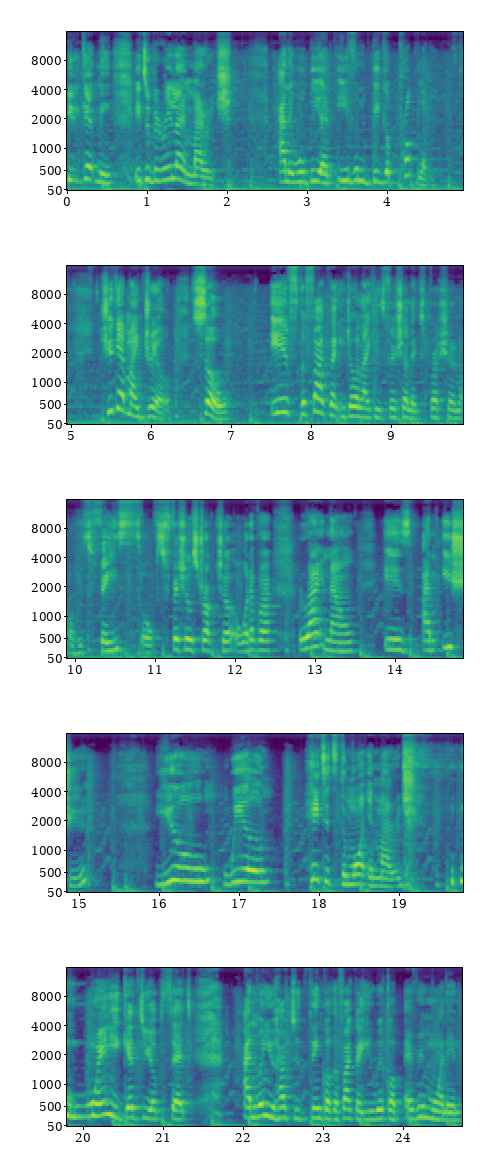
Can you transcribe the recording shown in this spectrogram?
you get me? It will be realer in marriage and it will be an even bigger problem. Do You get my drill? So, if the fact that you don't like his facial expression or his face or facial structure or whatever right now is an issue, you will hate it the more in marriage. When you get too upset and when you have to think of the fact that you wake up every morning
